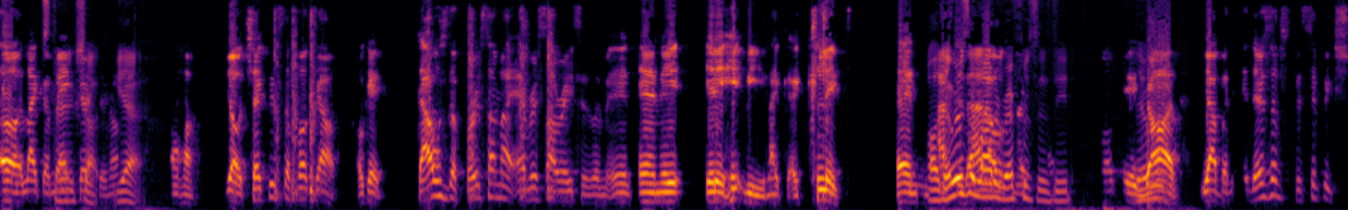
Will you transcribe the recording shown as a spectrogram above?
Uh, like a main Static Shock. character. No? Yeah, Uh-huh. Yo, check this the fuck out. Okay, that was the first time I ever saw racism, and, and it, it it hit me like it clicked. And Oh, there was a lot I of was like, references, dude. Okay, There God, were- yeah, but there's a specific sh-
